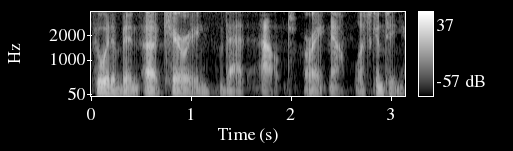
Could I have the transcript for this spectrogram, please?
who would have been uh, carrying that out. All right, now let's continue.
